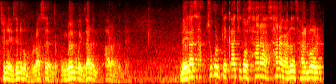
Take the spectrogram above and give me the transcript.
저는 예전에 그거 몰랐어요. 이제 공부해보고 이제는 알았는데. 내가 사- 죽을 때까지도 살아, 살아가는 삶을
